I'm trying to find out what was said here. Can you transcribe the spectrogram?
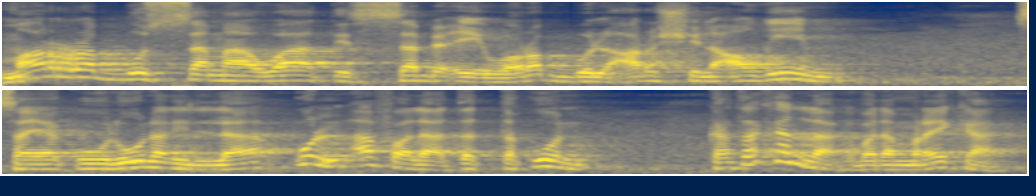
marrabbus samawatis sab'i wa rabbul arshil azim?" Sayaquluna lillah, "Qul afala tattaqun?" Katakanlah kepada mereka,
